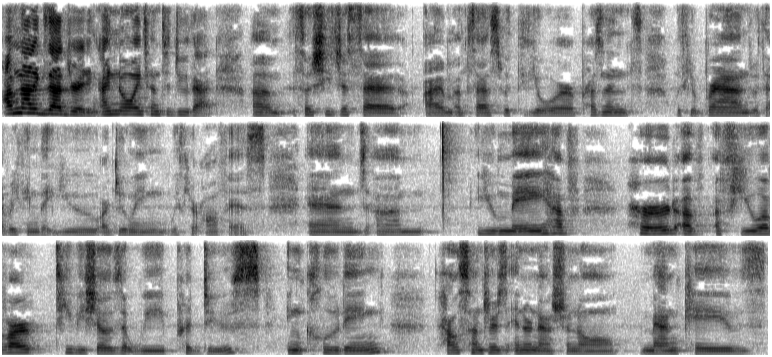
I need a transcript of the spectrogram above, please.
I'm not exaggerating. I know I tend to do that. Um, so she just said, I'm obsessed with your presence, with your brand, with everything that you are doing with your office. And um, you may have heard of a few of our TV shows that we produce, including House Hunters International, Man Caves,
